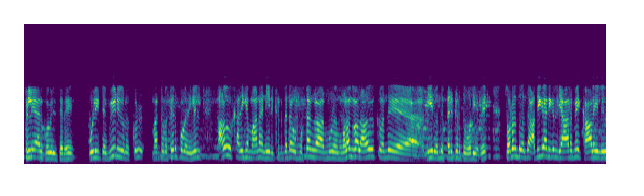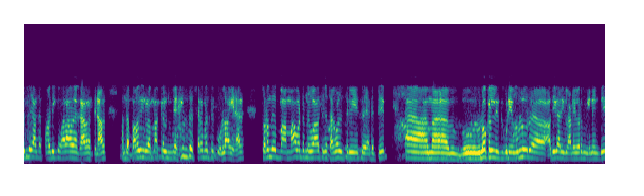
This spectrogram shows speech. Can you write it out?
பிள்ளையார் கோவில் தெரு உள்ளிட்ட வீடுகளுக்குள் மற்றும் தெருப்பகுதிகளில் அளவுக்கு அதிகமான நீர் கிட்டத்தட்ட முட்டங்கால் முழங்கால் அளவுக்கு வந்து நீர் வந்து பெருக்கெடுத்து ஓடியது. தொடர்ந்து வந்து அதிகாரிகள் யாருமே காலையிலிருந்து அந்த பகுதிக்கு வராத காரணத்தினால் அந்த பகுதியில் உள்ள மக்கள் மிகுந்த சிரமத்திற்கு உள்ளாகினர். தொடர்ந்து மா- மாவட்ட நிர்வாகத்துக்கு தகவல் தெரிவித்ததை அடுத்து ஆஹ், லோக்கலில் இருக்கக்கூடிய உள்ளூர் அதிகாரிகள் அனைவரும் இணைந்து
